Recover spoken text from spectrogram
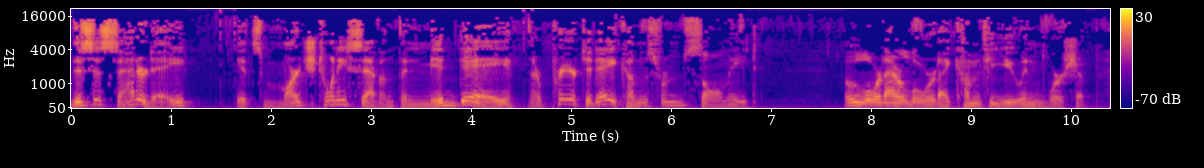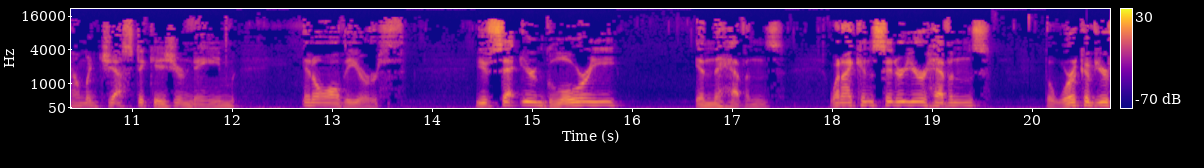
This is Saturday. It's March 27th and midday. Our prayer today comes from Psalm 8. O Lord, our Lord, I come to you in worship. How majestic is your name in all the earth. You've set your glory in the heavens. When I consider your heavens, the work of your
